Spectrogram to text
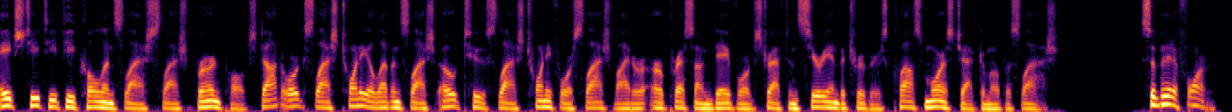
http colon slash slash berndpulch.org slash 2011 slash 02 slash 24 slash weiter Erpressung des Vorbstraften Syrian Betrügers Klaus Morris Chatgamopa slash. Submit a form.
